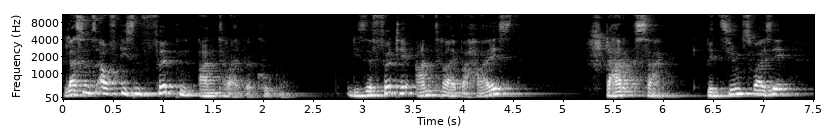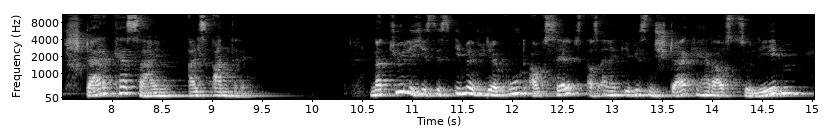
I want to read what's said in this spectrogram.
Lass uns auf diesen vierten Antreiber gucken. Und dieser vierte Antreiber heißt stark sein, beziehungsweise stärker sein als andere. Natürlich ist es immer wieder gut, auch selbst aus einer gewissen Stärke heraus zu leben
